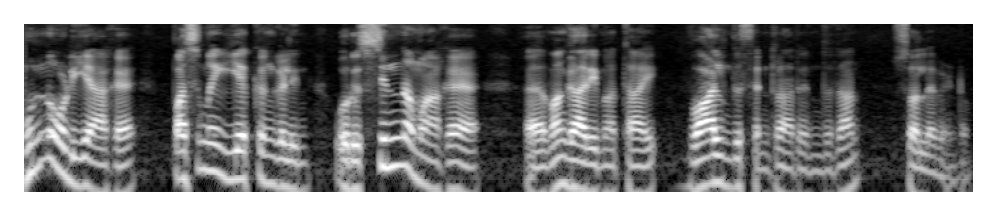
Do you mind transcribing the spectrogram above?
முன்னோடியாக பசுமை இயக்கங்களின் ஒரு சின்னமாக வங்காரி மத்தாய் வாழ்ந்து சென்றார் என்றுதான் சொல்ல வேண்டும்.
